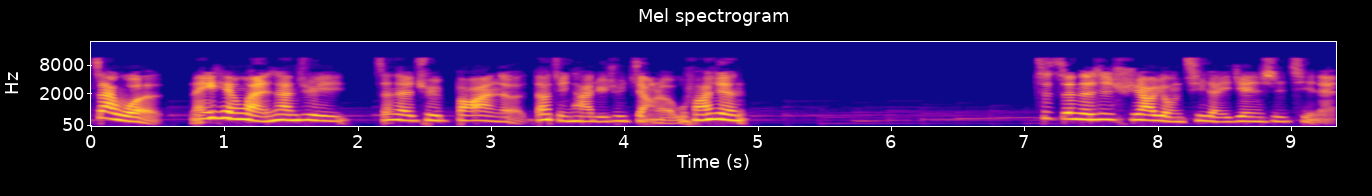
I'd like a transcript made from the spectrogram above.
在我那一天晚上去真的去报案了，到警察局去讲了，我发现这真的是需要勇气的一件事情哎。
